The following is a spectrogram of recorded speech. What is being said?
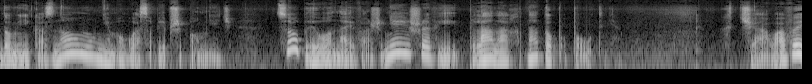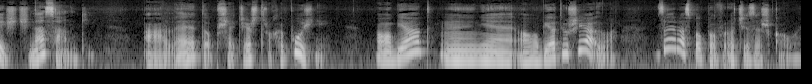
Dominika znowu nie mogła sobie przypomnieć, co było najważniejsze w jej planach na to popołudnie. Chciała wyjść na sanki, ale to przecież trochę później. Obiad? Nie, obiad już jadła. Zaraz po powrocie ze szkoły.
